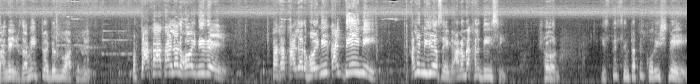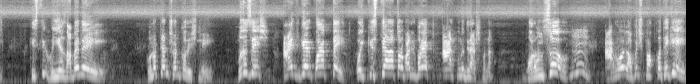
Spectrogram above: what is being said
জানিস যে আমি একটু একটু জুয়া খেলি। ও টাকা কাইলার হয়নি রে। টাকা কাইলার হয়নি কাল দিইনি। খালি নিয়েছে আর আমরা খালি দিয়েছি। শোন কিস্তির চিন্তা তুই করিস নে। কিস্তি হইয়ে যাবে রে কোনো টেনশন করিস নে। বুঝেছিস? আজকের পরাতে ওই কিস্তি আলা তোর বাড়ির পরে আর কোনোদিন আসবে না। বরঞ্চ হুম। আর ওই অফিস পক্ষ থেকে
